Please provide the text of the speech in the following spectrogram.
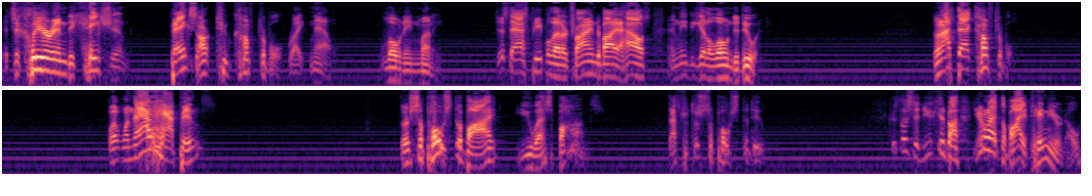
it's a clear indication banks aren't too comfortable right now loaning money. Just ask people that are trying to buy a house and need to get a loan to do it. They're not that comfortable. But when that happens, they're supposed to buy U.S. bonds. That's what they're supposed to do. Because listen, you can buy, you don't have to buy a 10 year note.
